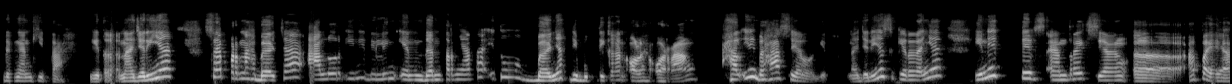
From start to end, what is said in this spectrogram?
dengan kita gitu. Nah, jadinya saya pernah baca alur ini di LinkedIn dan ternyata itu banyak dibuktikan oleh orang hal ini berhasil gitu. Nah, jadinya sekiranya ini tips and tricks yang uh, apa ya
